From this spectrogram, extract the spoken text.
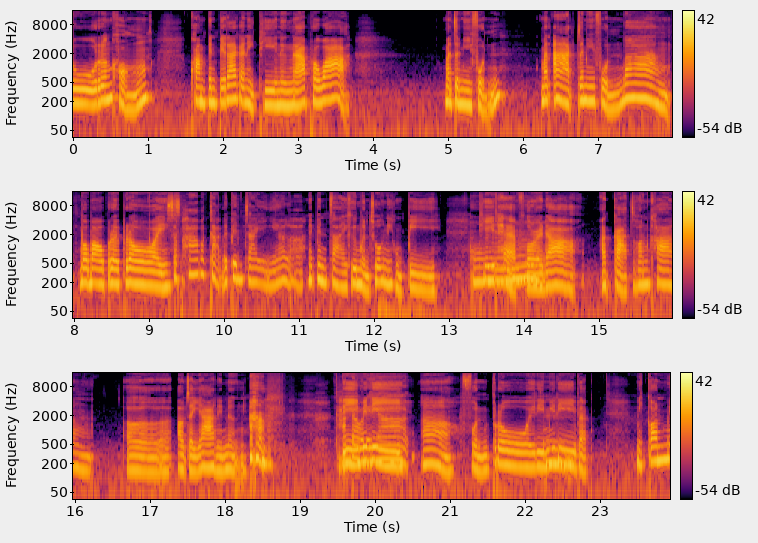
ดูเรื่องของ ความเป็นไปได้กันอีกทีนึงนะ เพราะว่ามันจะมีฝน มันอาจจะมีฝนบ้าง เบาๆปล่อยสภาพอากาศไม่เป็นใจอย่างเงี้ยเหรอคะๆไม่เป็นใจคือเหมือนช่วงนี้ของปีอ๋อที่แถบฟลอริดาอากาศจะค่อนข้าง เออเอาใจยากนิดหนึ่งคาดดีเดาไม่ดียากอ่าฝนโปรยดีไม่ดีแบบ มีก้อนเม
